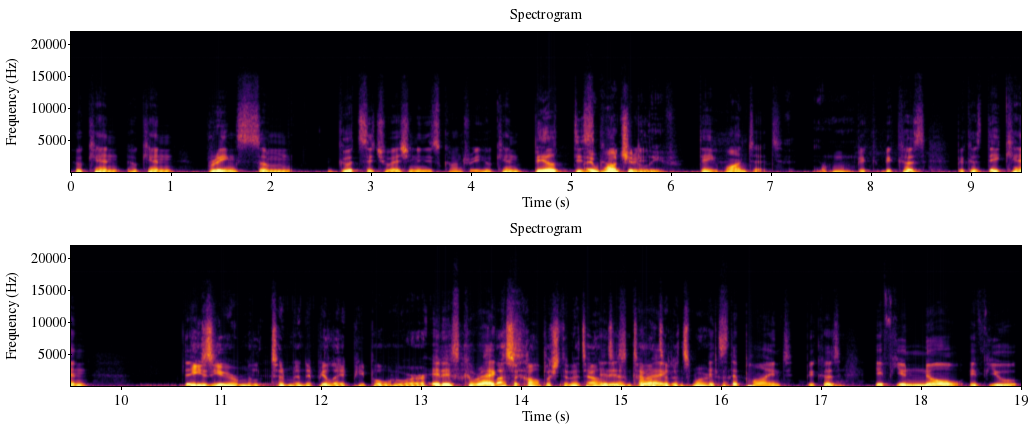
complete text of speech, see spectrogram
who can who can bring some good situation in this country, who can build this. they want you to leave. They want it Mhm. bec- because because they can. They, Easier ma- to manipulate people who are It is correct. less accomplished and talented, and talented and smart. It's the point because if you know, if you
